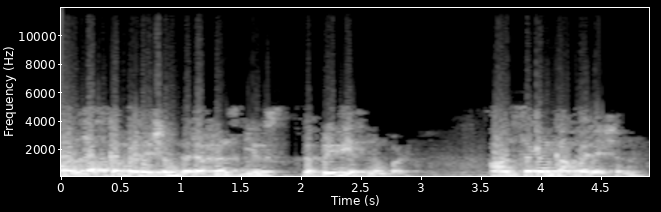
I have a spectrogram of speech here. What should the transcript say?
on first compilation, the reference gives the previous number. On second compilation,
